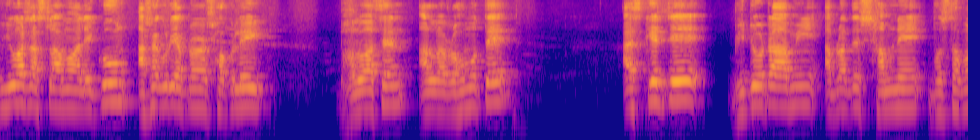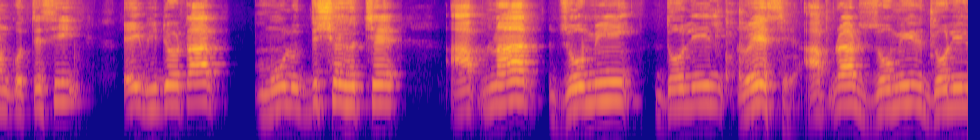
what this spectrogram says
ভিউয়ার্স আসসালামু আলাইকুম। আশা করি আপনারা সকলেই ভালো আছেন, আল্লাহর রহমতে। আজকের যে ভিডিওটা আমি আপনাদের সামনে উপস্থাপন করতেছি, এই ভিডিওটার মূল উদ্দেশ্যই হচ্ছে আপনার জমি দলিল রয়েছে, আপনার জমির দলিল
